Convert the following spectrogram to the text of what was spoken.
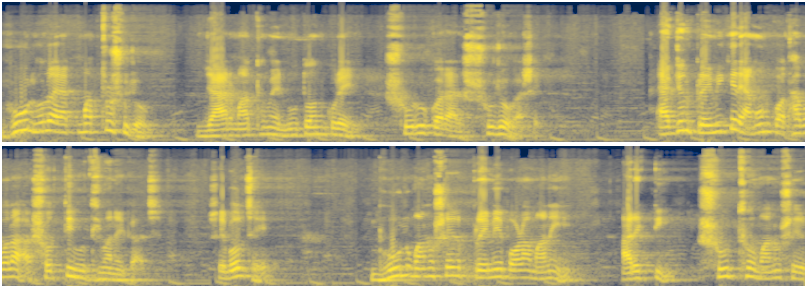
ভুল হলো একমাত্র সুযোগ, যার মাধ্যমে নূতন করে শুরু করার সুযোগ আসে। একজন প্রেমিকের এমন কথা বলা সত্যি বুদ্ধিমানের কাজ। সে বলছে, ভুল মানুষের প্রেমে পড়া মানে আরেকটি শুদ্ধ মানুষের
